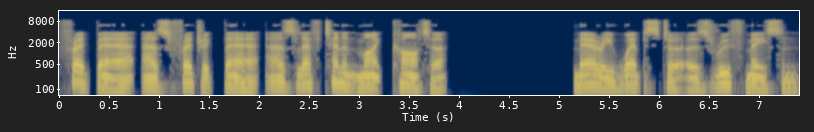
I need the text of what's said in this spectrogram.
Fred Beir as Frederick Beir as Lieutenant Mike Carter Mary Webster as Ruth Mason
